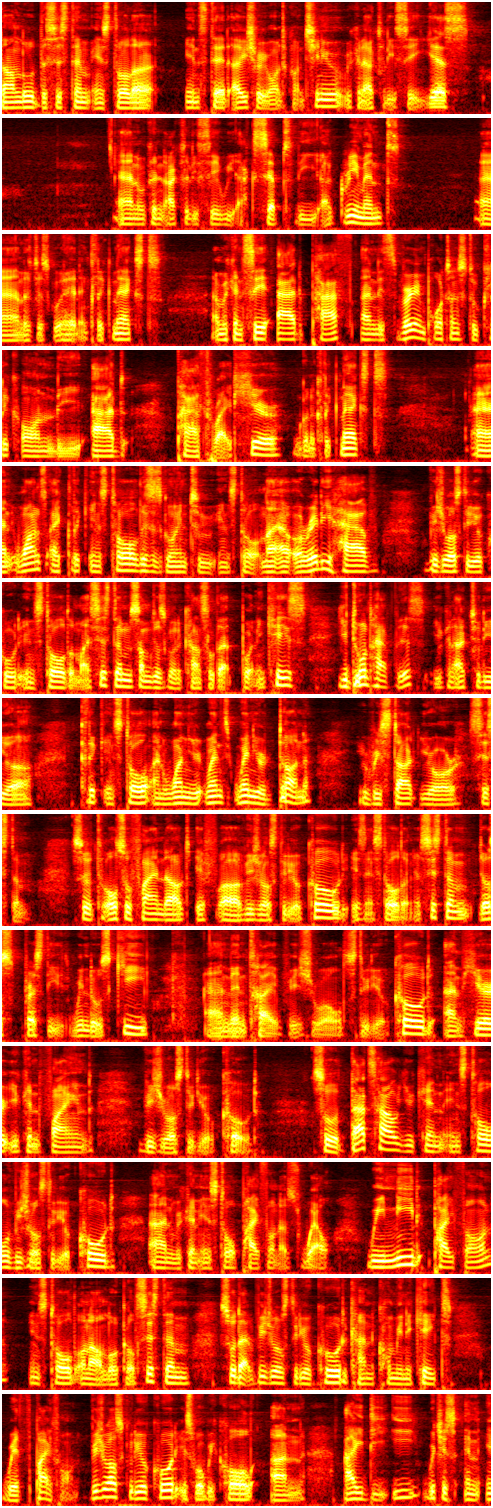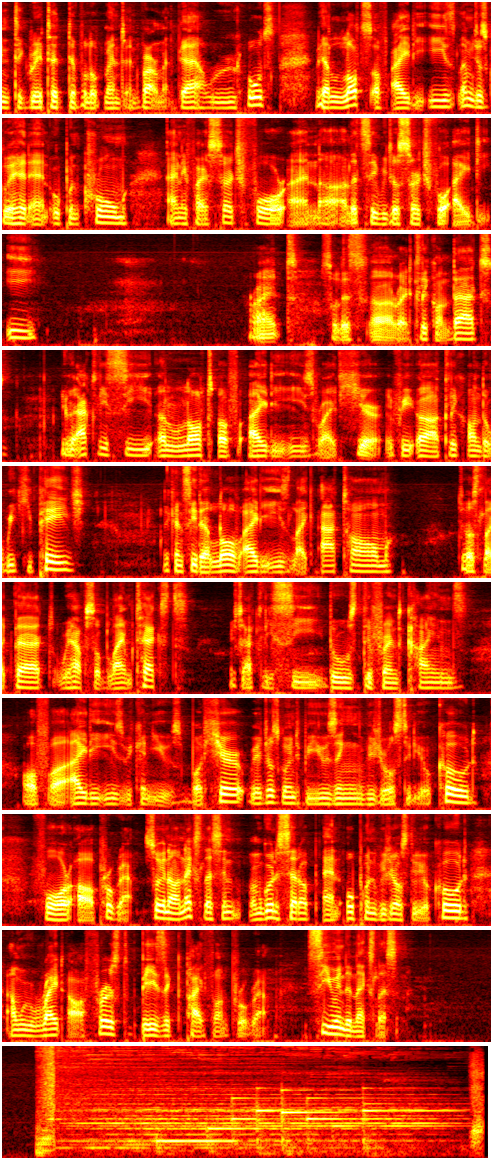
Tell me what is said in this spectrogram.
download the system installer instead. Are you sure you want to continue? We can actually say yes. And we can actually say we accept the agreement. And let's just go ahead and click next. And we can say add path. And it's very important to click on the add path right here. I'm going to click next and once I click install this is going to install. Now I already have Visual Studio Code installed on my system so I'm just going to cancel that. But in case you don't have this you can actually uh, click install and when you when, when you're done you restart your system. So to also find out if uh, Visual Studio Code is installed on your system just press the Windows key and then type Visual Studio Code and here you can find Visual Studio Code so that's how you can install Visual Studio Code and we can install Python as well. We need Python installed on our local system so that Visual Studio Code can communicate with Python. Visual Studio Code is what we call an IDE, which is an integrated development environment. There are loads, there are lots of IDEs. Let me just go ahead and open Chrome. And if I search for, and uh, let's say we just search for IDE, right? So let's uh, right click on that. You can actually see a lot of IDEs right here. If we uh, click on the wiki page, you can see there a lot of IDEs like Atom, just like that. We have Sublime Text, which actually see those different kinds of uh, IDEs we can use. But here we're just going to be using Visual Studio Code for our program. So in our next lesson, I'm going to set up an open Visual Studio Code and we'll write our first basic Python program. See you in the next lesson.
